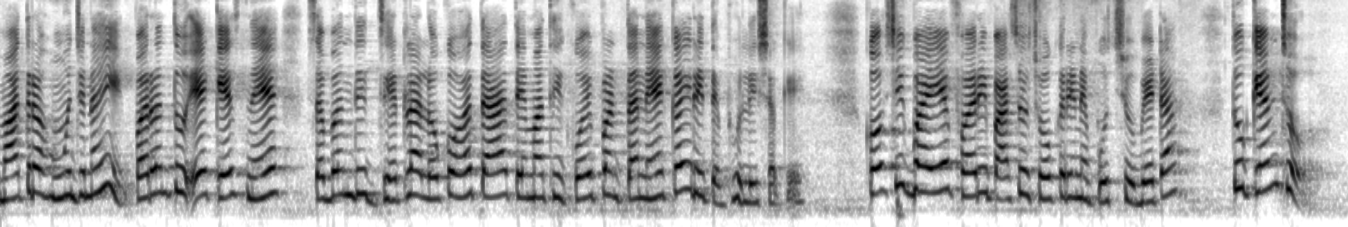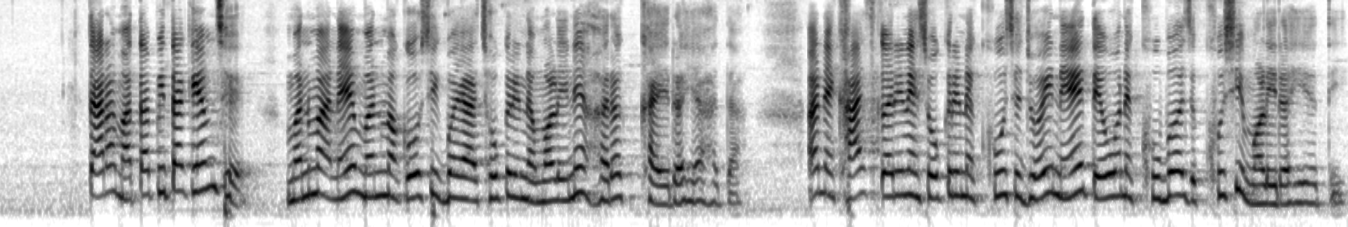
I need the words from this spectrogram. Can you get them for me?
માત્ર હું જ નહીં, પરંતુ એ કેસને સંબંધિત જેટલા લોકો હતા તેમાંથી કોઈ પણ તને કઈ રીતે ભૂલી શકે? કૌશિકભાઈએ ફરી પાછું છોકરીને પૂછ્યું, બેટા તું કેમ છો? તારા માતા પિતા કેમ છે? મનમાં ને મનમાં કૌશિકભાઈ આ છોકરીને મળીને હરખ ખાઈ રહ્યા હતા. અને ખાસ કરીને છોકરીને ખુશ જોઈને તેઓને ખૂબ જ ખુશી મળી રહી હતી.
